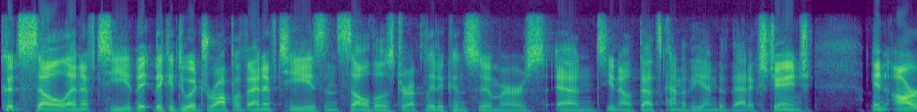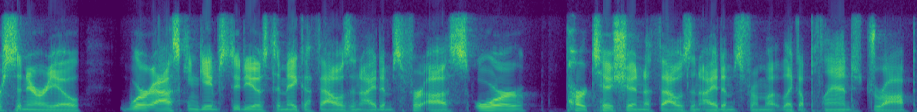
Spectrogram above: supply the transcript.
could sell NFT. They, they could do a drop of NFTs and sell those directly to consumers. And, you know, that's kind of the end of that exchange. In our scenario, we're asking game studios to make a thousand items for us or partition a thousand items from a, like a planned drop.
